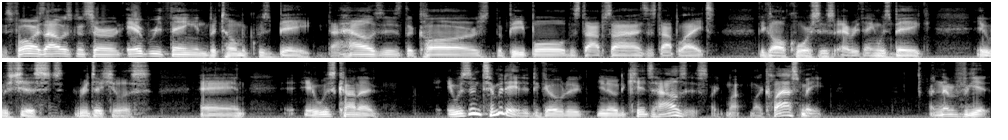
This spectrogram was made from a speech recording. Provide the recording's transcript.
as far as I was concerned, everything in Potomac was big the houses, the cars, the people, the stop signs, the stoplights, the golf courses, everything was big. It was just ridiculous. And it was kind of, it was intimidated to go to, you know, to kids' houses. Like my, my classmate, I never forget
